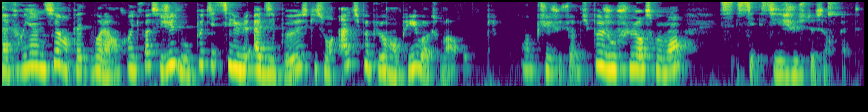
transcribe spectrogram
ne veut rien dire en fait. Voilà, encore une fois, c'est juste vos petites cellules adipeuses qui sont un petit peu plus remplies. Voilà, sont là, je suis un petit peu joufflu en ce moment. C'est juste ça en fait.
